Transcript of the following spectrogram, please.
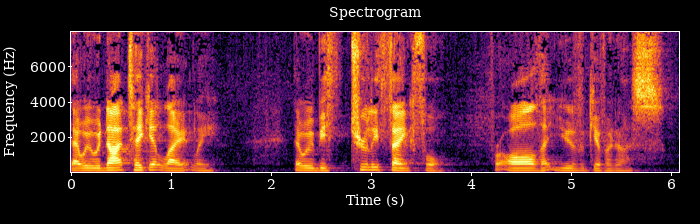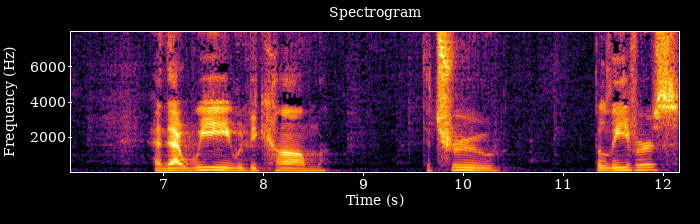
that we would not take it lightly, that we be truly thankful for all that you've given us, and that we would become the true believers,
